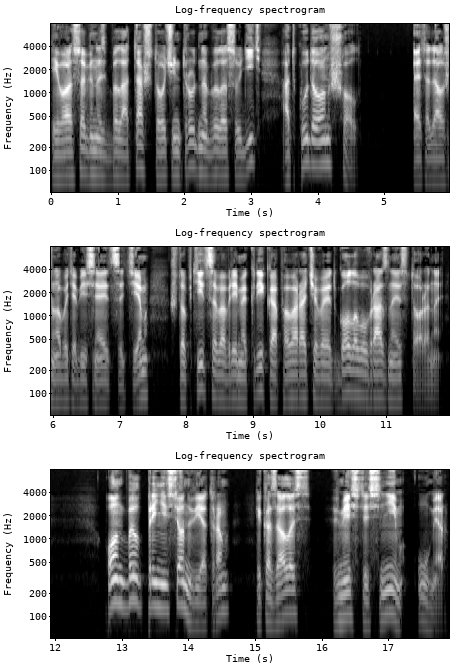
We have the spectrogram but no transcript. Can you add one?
Его особенность была та, что очень трудно было судить, откуда он шел. Это должно быть объясняется тем, что птица во время крика поворачивает голову в разные стороны. Он был принесен ветром и, казалось, вместе с ним умер.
